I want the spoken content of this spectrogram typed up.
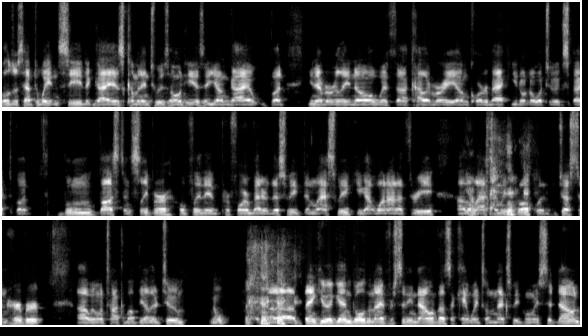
we'll just have to wait and see. The guy is coming into his own. He is a young guy, but you never really know with uh, Kyler Murray, young quarterback. You don't know what to expect. But boom, bust, and sleeper. Hopefully they perform better this week than last week. You got one out of three. Uh, the Yep. last time we spoke with Justin Herbert, uh, we won't talk about the other two. Nope. But uh, thank you again, Golden Knight, for sitting down with us. I can't wait till next week when we sit down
